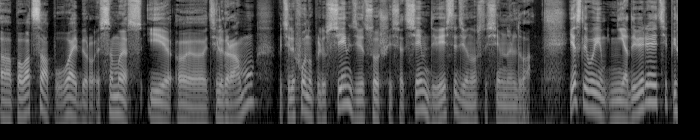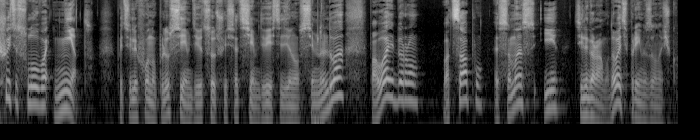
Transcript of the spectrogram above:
а, по WhatsApp, Viber, SMS и э, Telegram по телефону плюс 7 967 297 02. Если вы им не доверяете, пишите слово «нет» по телефону плюс 7 967 297 02 по Viber, WhatsApp, SMS и Telegram. Давайте примем звоночку.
